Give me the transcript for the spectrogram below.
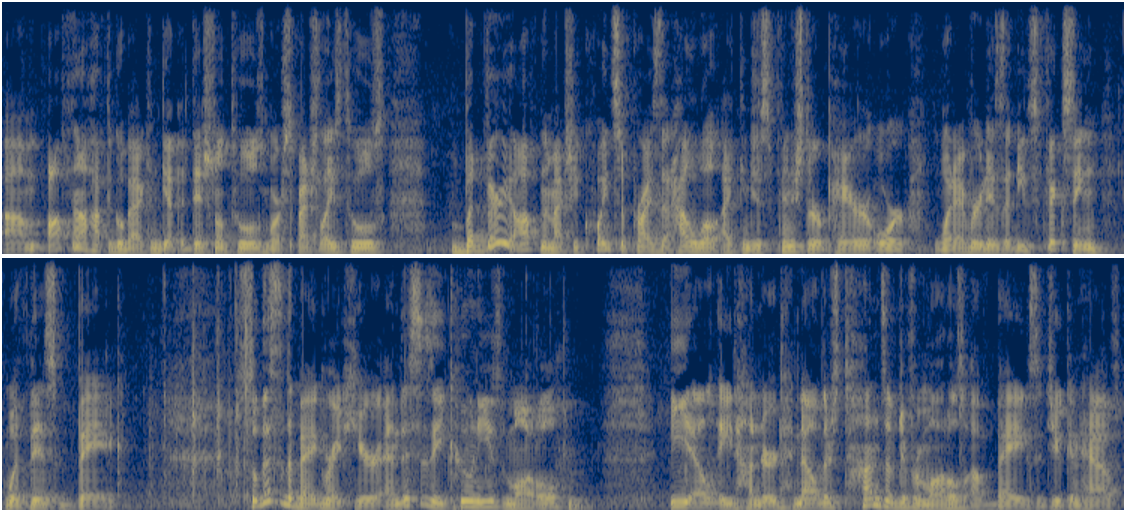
Um, often I'll have to go back and get additional tools, more specialized tools, but very often I'm actually quite surprised at how well I can just finish the repair or whatever it is that needs fixing with this bag. So this is the bag right here, and this is a Kuny's model EL800. Now there's tons of different models of bags that you can have.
